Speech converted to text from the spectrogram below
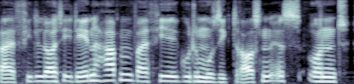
weil viele Leute Ideen haben, weil viel gute Musik draußen ist und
